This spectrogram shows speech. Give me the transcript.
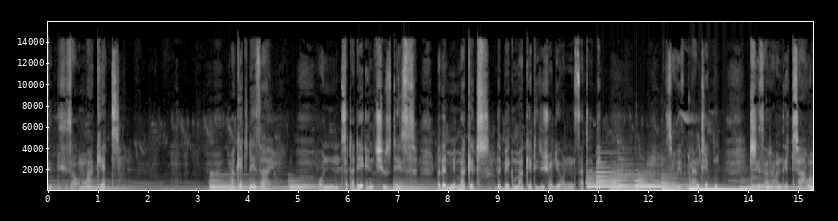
This is our market. Market days are on saturday and tuesdays but the market the big market is usually on saturday. So we've planted trees around the town.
